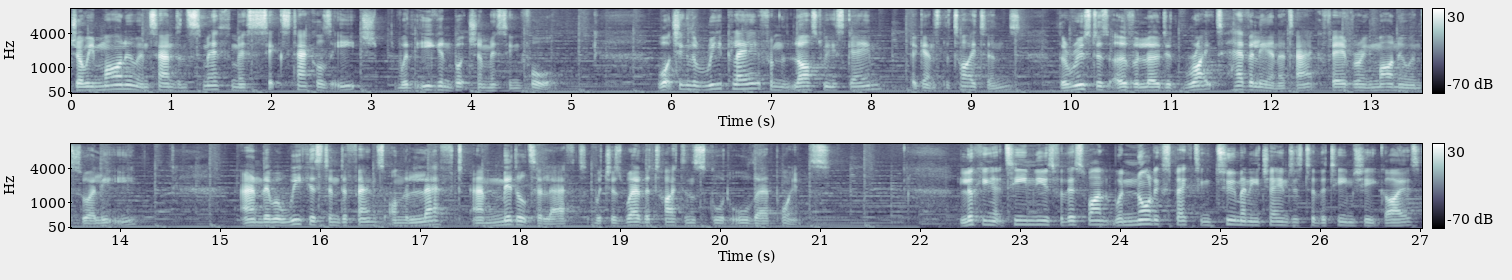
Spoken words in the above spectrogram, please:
Joey Manu and Sandon Smith missed 6 tackles each, with Egan Butcher missing 4. Watching the replay from last week's game against the Titans, the Roosters overloaded right heavily in attack, favouring Manu and Suali'i, and they were weakest in defence on the left and middle to left, which is where the Titans scored all their points. Looking at team news for this one, we're not expecting too many changes to the team sheet, guys.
